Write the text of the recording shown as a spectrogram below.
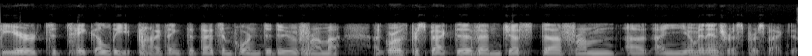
fear to take a leap. I think that that's important to do from a, a growth perspective and just uh, from a, a, human interest perspective.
